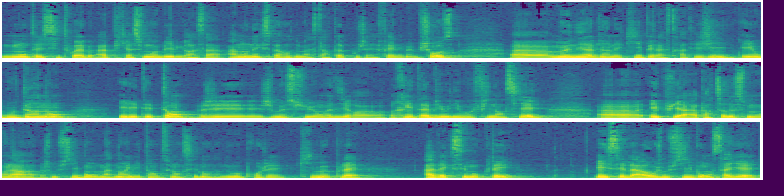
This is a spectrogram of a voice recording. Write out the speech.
monter le site web, application mobile grâce à, mon expérience de ma startup où j'avais fait les mêmes choses, euh, mener à bien l'équipe et la stratégie. Et au bout d'un an, il était temps, je me suis, on va dire, euh, rétabli au niveau financier. et puis à, partir de ce moment-là, je me suis dit, bon, maintenant il est temps de se lancer dans un nouveau projet qui me plaît, avec ces mots-clés, et c'est là où je me suis dit, bon, ça y est,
